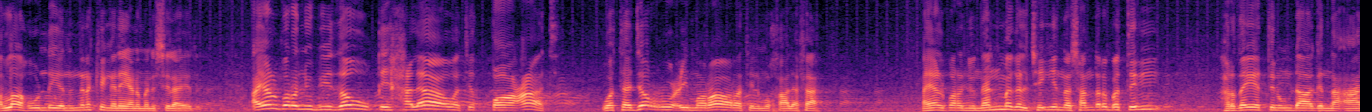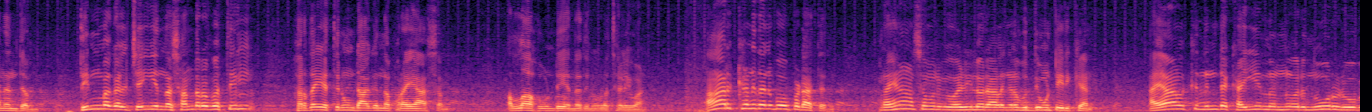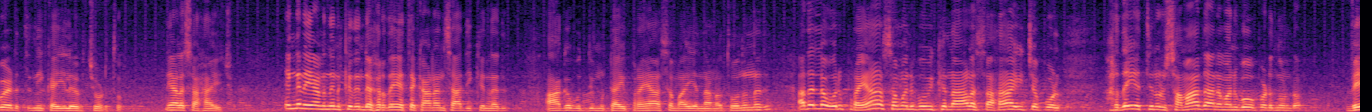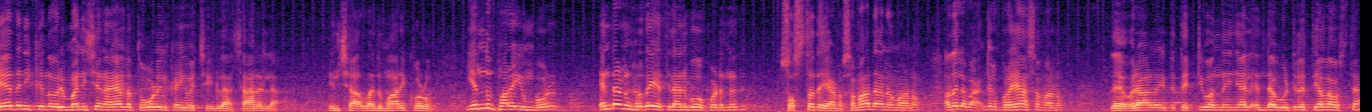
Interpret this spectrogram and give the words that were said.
അള്ളാഹു ഉണ്ട് എന്ന് നിനക്ക് എങ്ങനെയാണ് മനസ്സിലായത് അയാൾ പറഞ്ഞു ബിദൗഖി ഹലാവത്തി الطاعات وتجرع مرارة المخالفات അയാൾ പറഞ്ഞു നന്മകൾ ചെയ്യുന്ന സന്ദർഭത്തിൽ ഹൃദയത്തിനുണ്ടാകുന്ന ആനന്ദം തിന്മകൾ ചെയ്യുന്ന സന്ദർഭത്തിൽ ഹൃദയത്തിനുണ്ടാകുന്ന പ്രയാസം അള്ളാഹു ഉണ്ട് എന്നതിനുള്ള തെളിവാണ്. ആർക്കാണ് ഇത് അനുഭവപ്പെടാത്തത്? പ്രയാസം വഴിയിൽ ഒരാളിങ്ങനെ ബുദ്ധിമുട്ടിയിരിക്കാൻ. അയാൾക്ക് നിന്റെ കയ്യിൽ നിന്ന് ഒരു നൂറ് രൂപ എടുത്ത് നീ കയ്യിൽ വെച്ചു കൊടുത്തു. നീ അയാളെ സഹായിച്ചു. എങ്ങനെയാണ് നിനക്ക് നിന്റെ ഹൃദയത്തെ കാണാൻ സാധിക്കുന്നത്? ആകെ ബുദ്ധിമുട്ടായി പ്രയാസമായി എന്നാണോ തോന്നുന്നത്? അതല്ല ഒരു പ്രയാസം അനുഭവിക്കുന്ന ആളെ സഹായിച്ചപ്പോൾ ഹൃദയത്തിനൊരു സമാധാനം അനുഭവപ്പെടുന്നുണ്ടോ? വേദനിക്കുന്ന ഒരു മനുഷ്യൻ അയാളുടെ തോളിൽ കൈവച്ച് ഇല്ല സാരല്ല. ഇൻഷാ അല്ല ഇത് മാറിക്കോളും. എന്ന് പറയുമ്പോൾ എന്താണ് ഹൃദയത്തിൽ അനുഭവപ്പെടുന്നത്? സ്വസ്ഥതയാണോ? സമാധാനമാണോ? അതല്ല ഭയങ്കര പ്രയാസമാണോ? അല്ലേ? ഒരാളായിട്ട് തെറ്റി വന്നു കഴിഞ്ഞാൽ എന്താ വീട്ടിലെത്തിയുള്ള അവസ്ഥ?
